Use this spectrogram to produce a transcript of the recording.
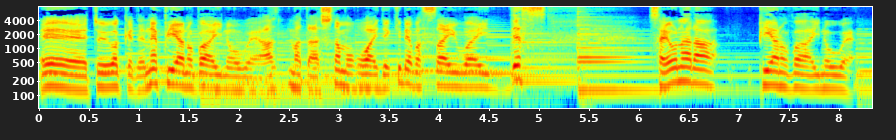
えー、というわけでね、ピアノバー井上、また明日もお会いできれば幸いです。さよなら、ピアノバー井上。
